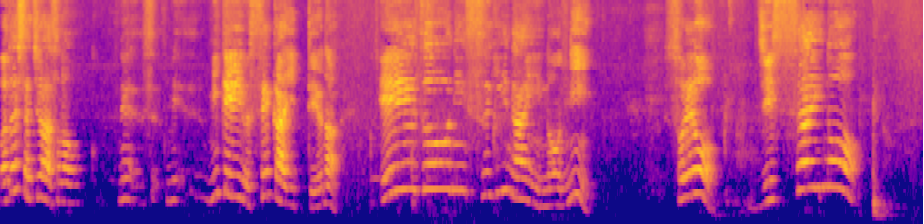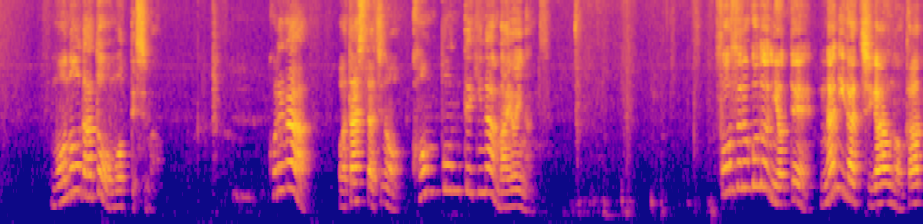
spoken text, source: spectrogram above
私たちはそのね見ている世界っていうのは映像に過ぎないのにそれを実際のものだと思ってしまう。これが私たちの根本的な迷いなんです。そうすることによって何が違うのかっ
